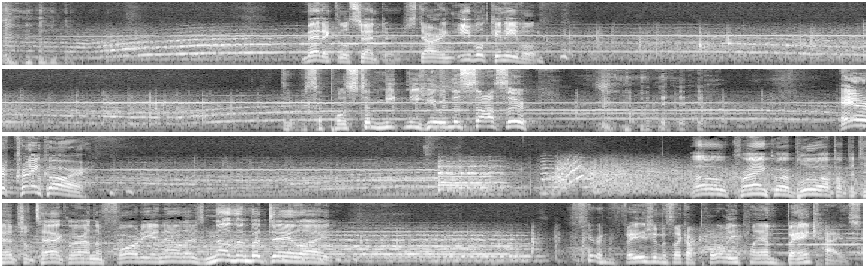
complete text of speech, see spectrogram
Medical Center, starring Evel Knievel. They were supposed to meet me here in the saucer. Air Krankor. oh, Krankor blew up a potential tackler on the 40, and now there's nothing but daylight. Your invasion is like a poorly planned bank heist.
